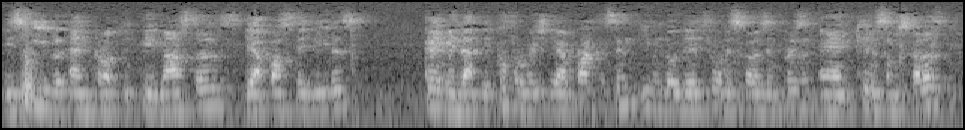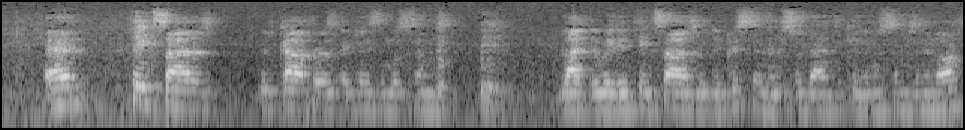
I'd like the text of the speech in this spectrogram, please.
his evil and corrupted paymasters, the apostate leaders, claiming that the kufr which they are practicing, even though they throw the scholars in prison and kill some scholars, and take sides with kafirs against the Muslims, like the way they take sides with the Christians in the Sudan to kill the Muslims in the north.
